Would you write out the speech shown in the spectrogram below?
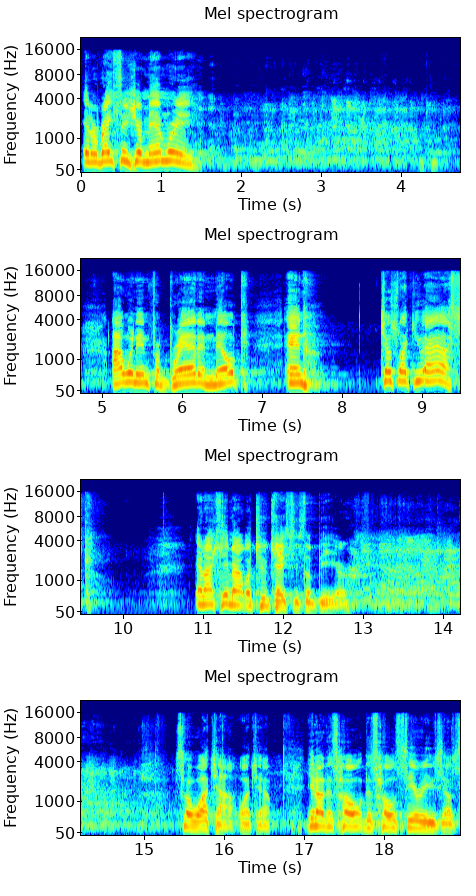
It erases your memory. I went in for bread and milk, and just like you ask, and I came out with two cases of beer. So watch out, watch out. You know, this whole this whole series is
